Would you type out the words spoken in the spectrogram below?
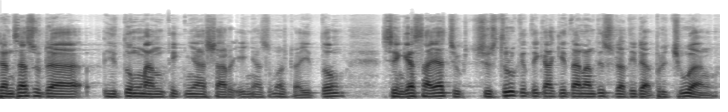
Dan saya sudah hitung mantiknya, syari'inya semua sudah hitung. Sehingga saya justru ketika kita nanti sudah tidak berjuang,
